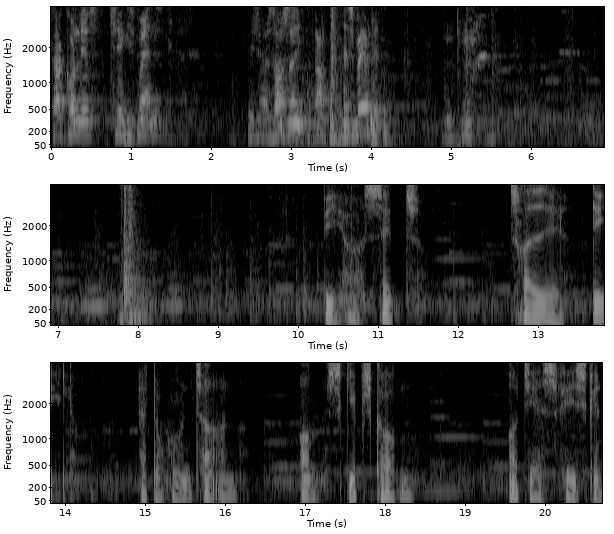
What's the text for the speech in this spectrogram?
Der er kun lidt tjekkisk mand i. Hvis jeg står sådan en. Nå, jeg er tilbage om lidt. Mhm. Vi har sendt tredje del af dokumentaren om skibskokken og jazzfisken.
